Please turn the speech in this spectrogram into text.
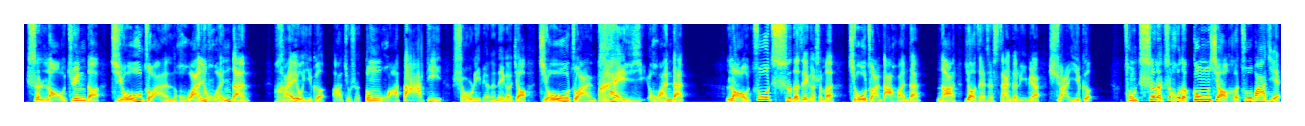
是老君的九转还魂丹，还有一个啊就是东华大帝手里边的那个叫九转太乙还丹。老朱吃的这个什么九转大还丹，那要在这三个里面选一个。从吃了之后的功效和猪八戒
